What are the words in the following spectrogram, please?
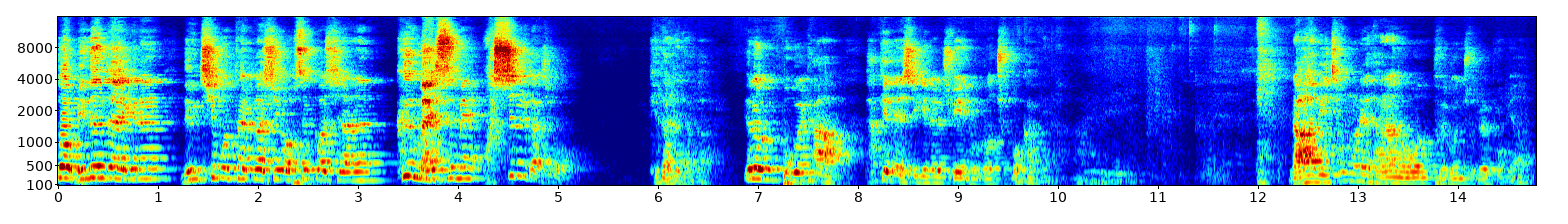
또 믿는 자에게는 능치 못할 것이 없을 것이라는 그 말씀의 확신을 가지고 기다리다가 여러분 복을 다 받게 되시기를 주의 이름으로 축복합니다. 라합이 창문에 달아놓은 붉은 줄을 보면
